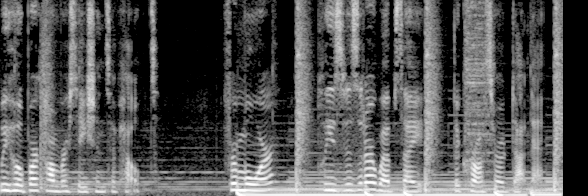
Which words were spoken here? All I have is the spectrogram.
We hope our conversations have helped. For more, please visit our website, thecrossroad.net.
